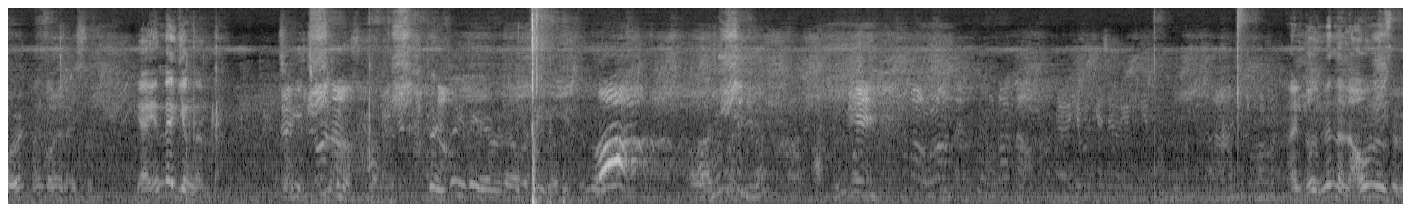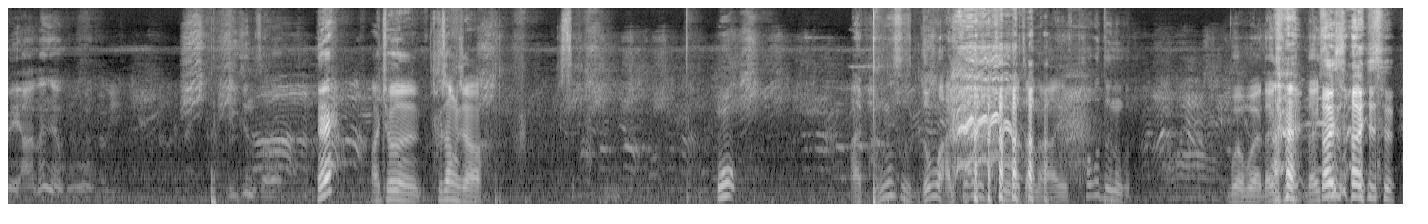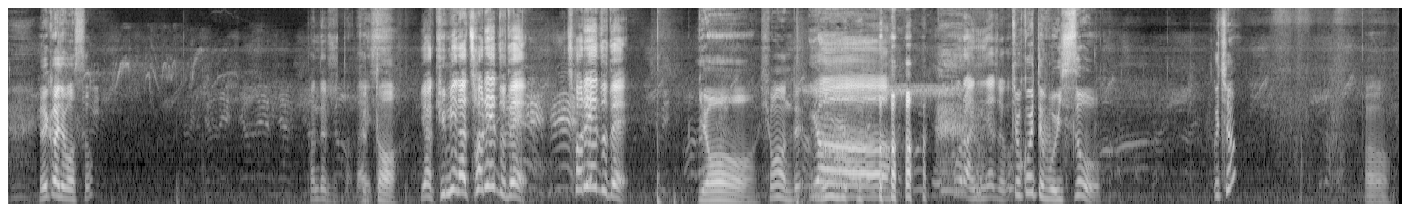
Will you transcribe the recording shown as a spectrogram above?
한골 한골 나이스 야 옛날 기억난다. 아니 넌 맨날 나오면서 왜 안 하냐고. 이준서 예? 아 저는 부상자. 오! 아니 박민수 너무 안쪽으로 들어가잖아. 얘 파고드는 거 뭐야 뭐야. 나이스 나이스. 나이스 나이스. 여기까지 왔어? 반대로 줬다 나이스 좋다. 야 규민아 처리해도 돼 처리해도 돼야골 야 시원한데? 아니냐 저거 쪼꼬 때뭐 있어? 그쵸? 어.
